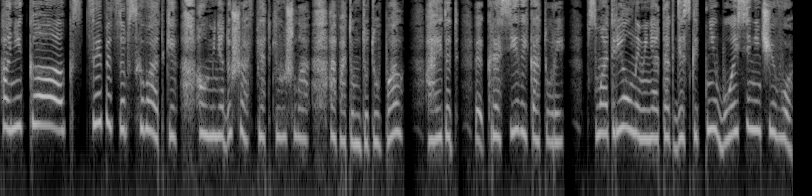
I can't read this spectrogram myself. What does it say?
Они как сцепятся в схватке, а у меня душа в пятки ушла. А потом тут упал, а этот э, красивый, который смотрел на меня так, дескать, не бойся ничего.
